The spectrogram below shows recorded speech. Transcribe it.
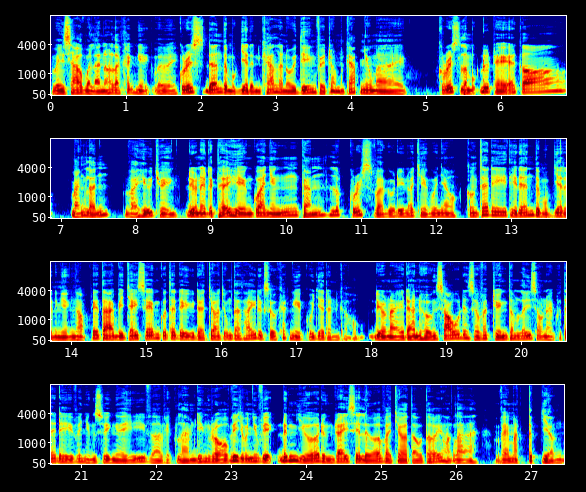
Vì sao mà lại nói là khắc nghiệt? Bởi vì Chris đến từ một gia đình khá là nổi tiếng về trộm cắp, nhưng mà Chris là một đứa trẻ có bản lĩnh và hiểu chuyện. Điều này được thể hiện qua những cảnh lúc Chris và Goody nói chuyện với nhau. Còn Teddy thì đến từ một gia đình nghiện ngập. Cái tai bị cháy xém của Teddy đã cho chúng ta thấy được sự khắc nghiệt của gia đình cậu. Điều này đã ảnh hưởng xấu đến sự phát triển tâm lý sau này của Teddy với những suy nghĩ và việc làm điên rồ. Ví dụ như việc đứng giữa đường ray xe lửa và chờ tàu tới hoặc là vẻ mặt tức giận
